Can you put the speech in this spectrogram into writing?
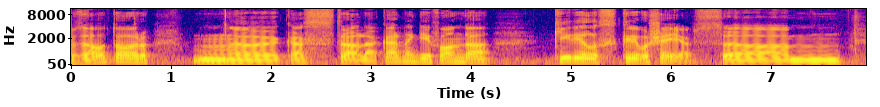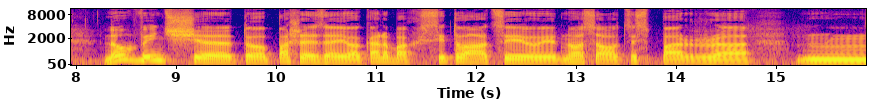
uz autoru. mm, kas strādā Carnegie fondā, Kirillis Krivošejevs. Nu, viņš to pašreizējo Karabahas situāciju ir nosaucis par mm,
